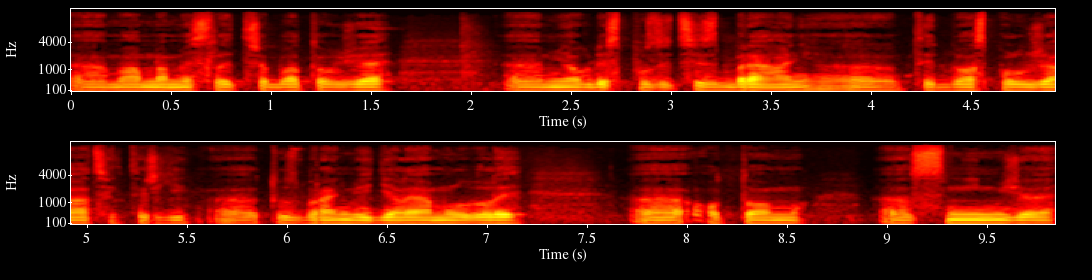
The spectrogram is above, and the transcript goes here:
Eh, mám na mysli třeba to, že eh, měl k dispozici zbraň. Ty dva spolužáci, kteří tu zbraň viděli a mluvili o tom s ním, že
